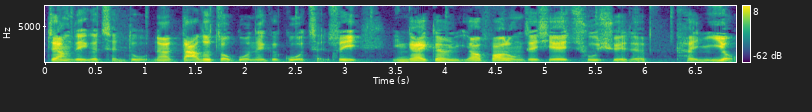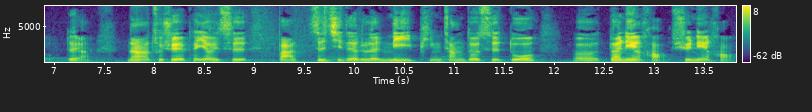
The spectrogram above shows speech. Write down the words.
这样的一个程度，那大家都走过那个过程，所以应该更要包容这些初学的朋友，对啊，那初学的朋友也是把自己的能力平常都是多呃锻炼好、训练好，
